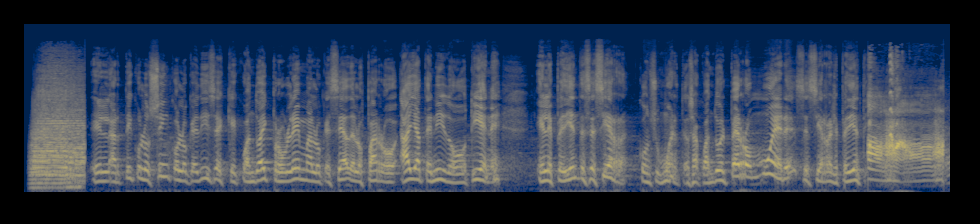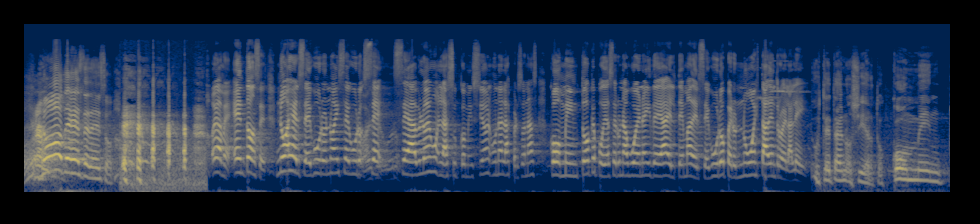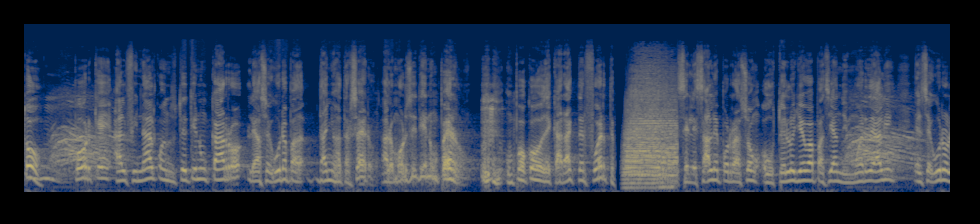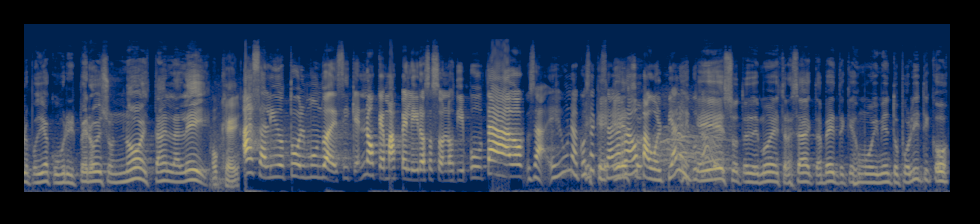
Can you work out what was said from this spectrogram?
El artículo 5 lo que dice es que cuando hay problema, lo que sea de los perros, haya tenido o tiene, el expediente se cierra con su muerte. O sea, cuando el perro muere, se cierra el expediente. No, déjese de eso. Óigame, entonces, no es el seguro, no hay seguro. Se, se habló en la subcomisión, una de las personas comentó que podía ser una buena idea el tema del seguro, pero no está dentro de la ley. Usted está en lo cierto. Comentó. Porque al final, cuando usted tiene un carro, le asegura para daños a terceros. A lo mejor si tiene un perro, un poco de carácter fuerte, se le sale por razón o usted lo lleva paseando y muerde a alguien, el seguro le podía cubrir. Pero eso no está en la ley. Ok. Ha salido todo el mundo a decir que no, que más peligrosos son los diputados. O sea, es una cosa que, que se ha agarrado eso- para golpear a los Es diputados. Que eso te demuestra exactamente que es un movimiento político.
